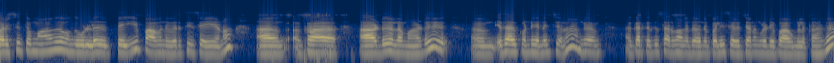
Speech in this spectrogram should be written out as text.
பரிசுத்தமாக அவங்க உள்ளே போய் பாவ நிவர்த்தி செய்யணும். கா ஆடு இல்லை மாடு எதாவது ஏதாவது கொண்டு என்ன செய்யணும்? அங்கே கர்த்தருக்கு சர்வாங்க தவன பலி செலுத்தி ஜனங்களுடைய பாவங்களுக்காக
